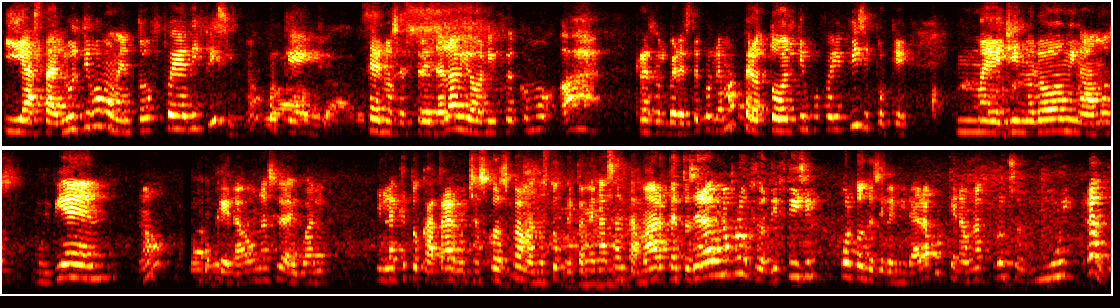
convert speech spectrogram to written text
y hasta el último momento fue difícil, ¿no? Porque Wow, claro. se nos estrella el avión y fue como, ah, resolver este problema, pero todo el tiempo fue difícil porque Medellín no lo dominábamos muy bien, ¿no? Como que era una ciudad igual en la que tocaba traer muchas cosas, pero además nos tocó ir también a Santa Marta, entonces era una producción difícil por donde se le mirara porque era una producción muy grande.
